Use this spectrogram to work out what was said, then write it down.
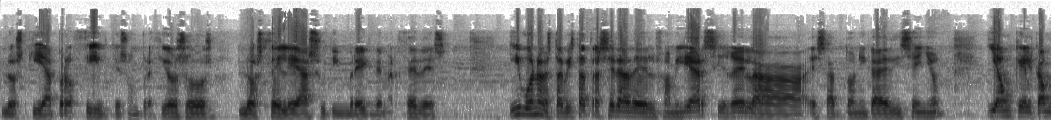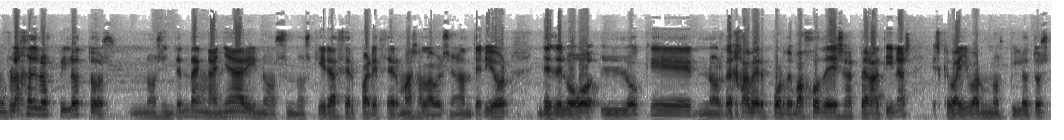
los Kia Proceed que son preciosos los CLA shooting break de Mercedes y bueno, esta vista trasera del familiar sigue la, esa tónica de diseño. Y aunque el camuflaje de los pilotos nos intenta engañar y nos, nos quiere hacer parecer más a la versión anterior, desde luego lo que nos deja ver por debajo de esas pegatinas es que va a llevar unos pilotos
